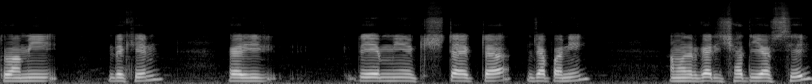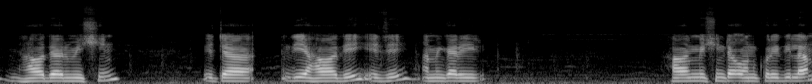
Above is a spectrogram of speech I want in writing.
তো আমি দেখেন, গাড়িতে আমি এক্সট্রা একটা জাপানি আমাদের গাড়ির সাথে আসছে, হাওয়া দেওয়ার মেশিন। এটা দিয়ে হাওয়া দিই, এই যে আমি গাড়ির হাওয়ার মেশিনটা অন করে দিলাম।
